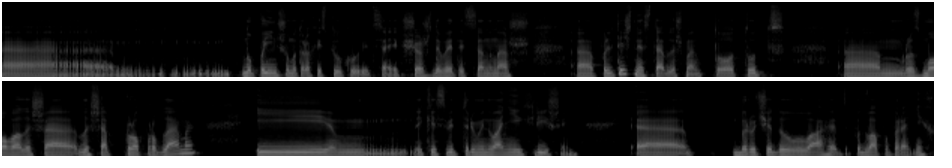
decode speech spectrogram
е, ну по-іншому трохи спілкуються. Якщо ж дивитися на наш е, політичний естеблішмент, то тут е, розмова лише, лише про проблеми і якесь відтермінування їх рішень. Е, беручи до уваги типу, два попередніх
